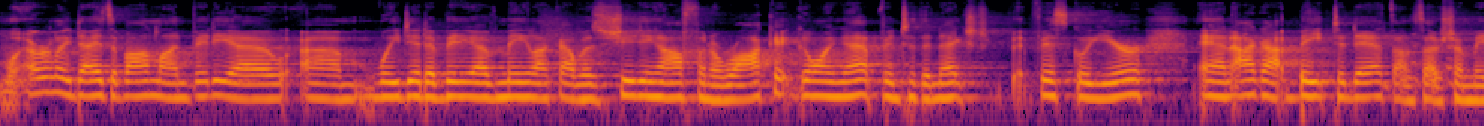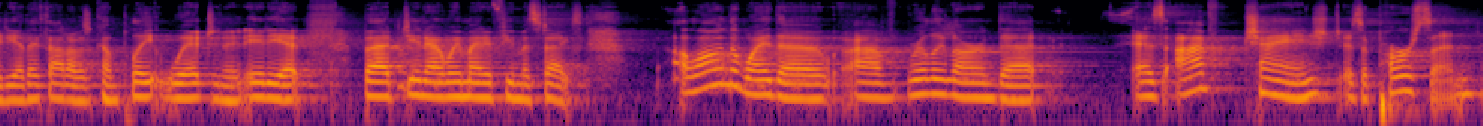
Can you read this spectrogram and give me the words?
early days of online video, um, we did a video of me like I was shooting off in a rocket going up into the next fiscal year, and I got beat to death on social media. They thought I was a complete witch and an idiot, but you know, we made a few mistakes. Along the way, though, I've really learned that as I've changed as a person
